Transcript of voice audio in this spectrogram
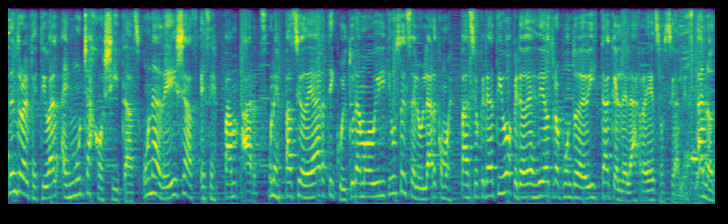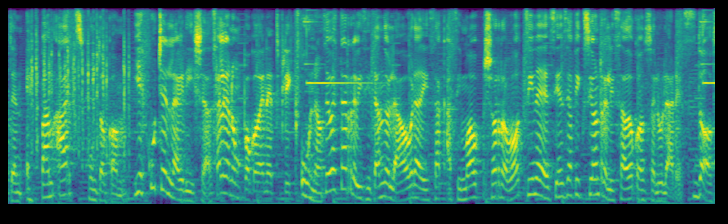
Dentro del festival hay muchas joyitas. Una de ellas es Spam Arts, un espacio de arte y cultura móvil que usa el celular como espacio creativo, pero desde otro punto de vista que el de las redes sociales. Anoten spamarts.com y escuchen la grilla, salgan un poco de Netflix. 1. Se va a estar revisitando la obra de Isaac Asimov, Yo Robot, cine de ciencia ficción realizado con celulares. 2.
